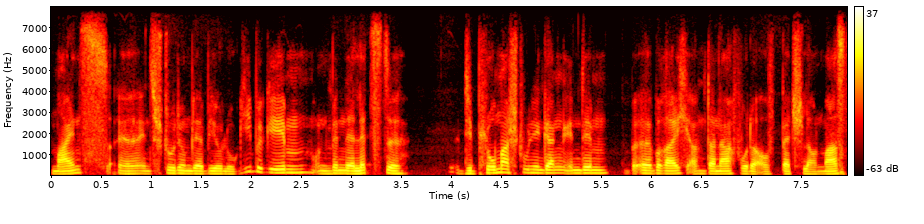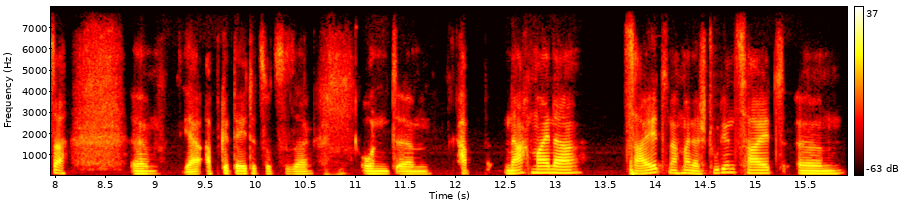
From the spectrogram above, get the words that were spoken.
Mainz äh, ins Studium der Biologie begeben und bin der letzte Diplomastudiengang in dem äh, Bereich und danach wurde auf Bachelor und Master ähm, ja abgedatet sozusagen und ähm, habe nach meiner Zeit, nach meiner Studienzeit ähm,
